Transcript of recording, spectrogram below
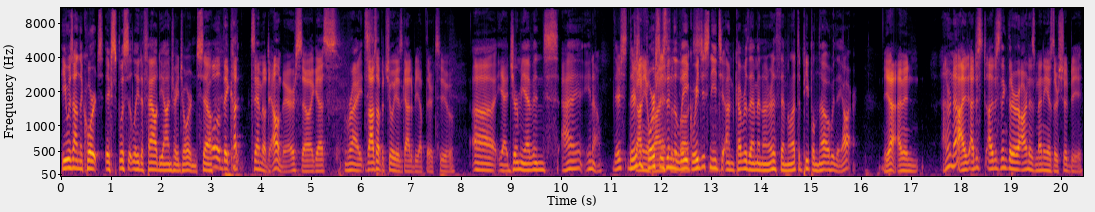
He was on the court explicitly to foul DeAndre Jordan. So Well, they cut Samuel Dalembert, so I guess right, Zaza Pachulia's got to be up there too. uh, yeah, Jeremy Evans. I you know there's there's Johnny enforcers in the, the league. We just need to uncover them and unearth them and let the people know who they are. Yeah, I mean, I don't know. I, I just I just think there aren't as many as there should be.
